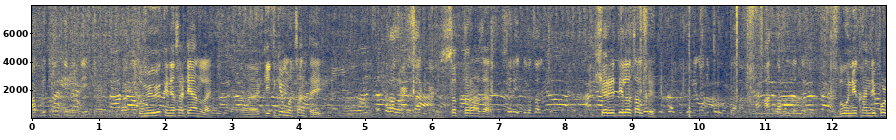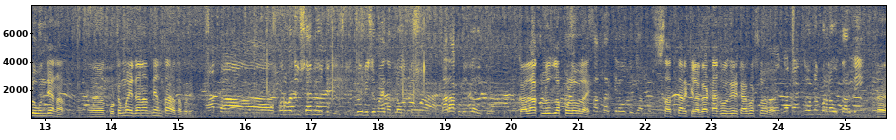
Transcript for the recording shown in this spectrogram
आपली होती बाकी तुम्ही विकण्यासाठी आणलाय. अ, किती किंमत सांगता याची सत्तर हजार. सांगितले सत्तर हजार शर्यतीला चालतो शर्यतीला चालतंय. आता म्हणलं तरी दोन्ही खांदी पळवून देणार. अ, कुठं मैदानात नेलता आतापर्यंत? आता परवा दिवशी आम्ही होतो की दोन्हीच्या मैदानला होतो काल अकलूजला होतो काल अकलूजला पळवलाय. सात तारखेला होतो की आपण सात तारखेला गटात वगैरे काय बसला होता? गटात दोन नंबरला उतरली. अं,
